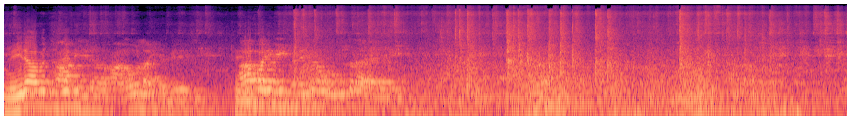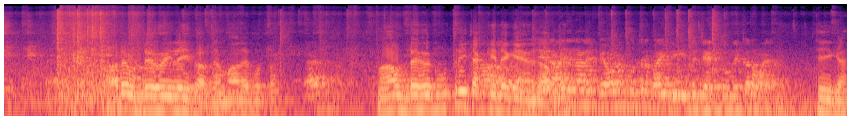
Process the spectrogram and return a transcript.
ਮੀਰਾ ਵਿੱਚ ਹਾਂ ਜਿਹੜੀ ਵੀਰ, ਹਾਂ ਉਹ ਲਾਈ ਹੈ ਵੀਰੇ ਠੀਕ। ਆ ਬਾਈ ਵੀਰ ਨੇ ਉਹ ਉੱਤਰ ਆਇਆ ਜੀ। ਸਾਰੇ ਉੱਡੇ ਹੋਏ ਲਈ ਫਿਰਦੇ ਮਾਂ ਦੇ ਪੁੱਤ। ਮਾਂ ਉੱਡੇ ਹੋਏ ਕਬੂਤਰੀ ਚੱਕ ਕੇ ਲੈ ਕੇ ਆਏ ਇਹ ਸਭ ਰਾਜੇ ਨਾਲੇ ਪਿਓਰ ਪੁੱਤਰ ਬਾਈ ਰੀਤ ਜੈਤੋਂ ਦੇ ਘਰੋਂ ਆਇਆ। ਠੀਕ ਆ।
